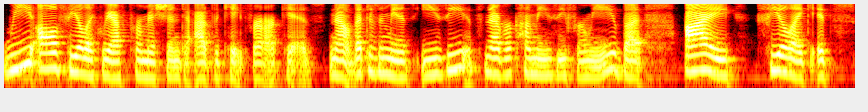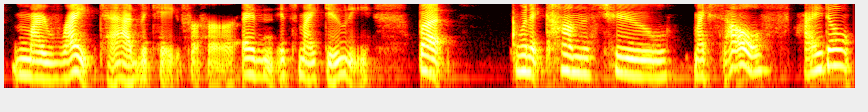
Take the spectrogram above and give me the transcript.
we all feel like we have permission to advocate for our kids. Now, that doesn't mean it's easy. It's never come easy for me, but I feel like it's my right to advocate for her and it's my duty. But when it comes to myself, I don't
